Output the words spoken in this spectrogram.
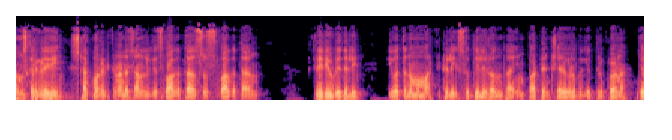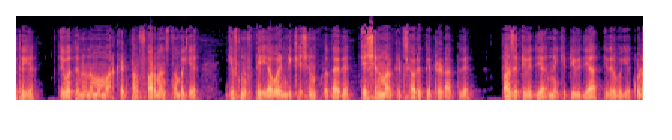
ನಮಸ್ಕಾರ ಗೆಳೆಯರಿ ಸ್ಟಾಕ್ ಮಾರ್ಕೆಟ್ ಕನ್ನಡ ಚಾನಲ್ಗೆ ಸ್ವಾಗತ, ಸುಸ್ವಾಗತ. ಗೆಳೆಯರಿ ವಿಡಿಯೋದಲ್ಲಿ ಇವತ್ತು ನಮ್ಮ ಮಾರ್ಕೆಟ್ ಅಲ್ಲಿ ಸುದ್ದಿಯಲ್ಲಿರುವಂತಹ ಇಂಪಾರ್ಟೆಂಟ್ ಶೇರ್ಗಳ ಬಗ್ಗೆ ತಿಳ್ಕೊಳ್ಳೋಣ. ಜೊತೆಗೆ ಇವತ್ತಿನ ನಮ್ಮ ಮಾರ್ಕೆಟ್ ಪರ್ಫಾರ್ಮೆನ್ಸ್ನ ಬಗ್ಗೆ ಗಿಫ್ಟ್ ನಿಫ್ಟಿ ಯಾವ ಇಂಡಿಕೇಶನ್ ಕೊಡ್ತಾ ಇದೆ ಏಷ್ಯನ್ ಮಾರ್ಕೆಟ್ಸ್ ಯಾವ ರೀತಿ ಟ್ರೇಡ್ ಆಗ್ತಿದೆ ಪಾಸಿಟಿವ್ ಇದೆಯಾ ನೆಗೆಟಿವ್ ಇದೆಯಾ, ಇದ್ರ ಬಗ್ಗೆ ಕೂಡ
